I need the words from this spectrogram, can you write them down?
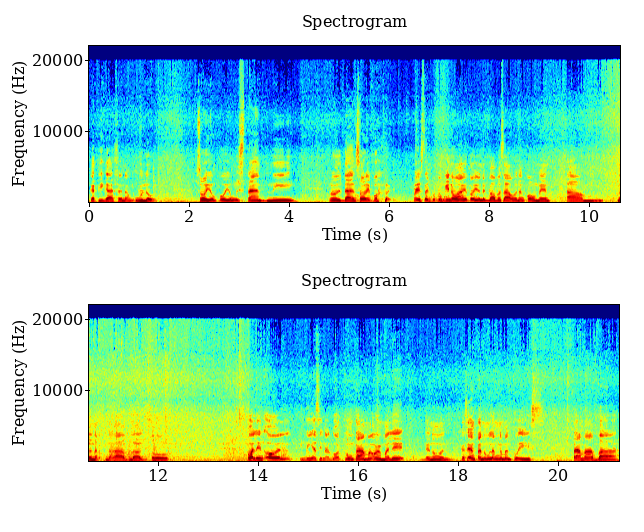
katigasan ng ulo. So, yun po yung stand ni Roldan. Sorry po, first time ko pong ginawa ito, yung nagbabasa ako ng comment um, na nak- naka-vlog. So, all in all, hindi niya sinagot kung tama or mali. Ganon. Kasi ang tanong lang naman po is, tama ba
